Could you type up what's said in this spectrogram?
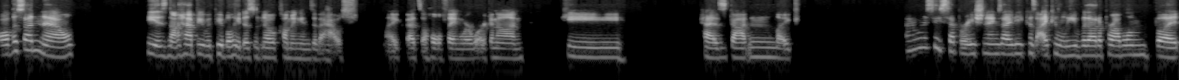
all of a sudden now, he is not happy with people he doesn't know coming into the house. Like that's a whole thing we're working on. He has gotten like I don't want to say separation anxiety because I can leave without a problem, but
